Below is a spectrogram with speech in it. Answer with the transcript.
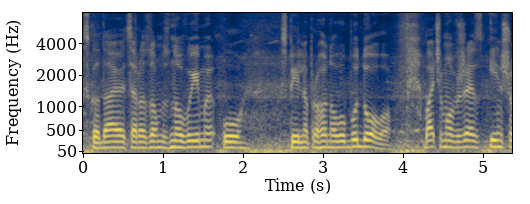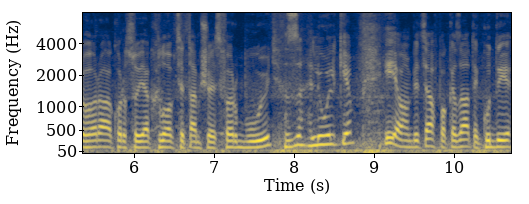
складаються разом з новими у спільно прогонову будову. Бачимо вже з іншого ракурсу, як хлопці там щось фарбують з люльки. І я вам обіцяв показати, куди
